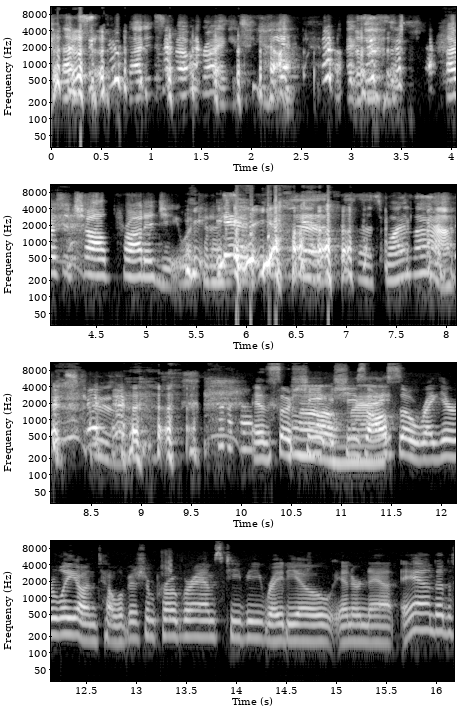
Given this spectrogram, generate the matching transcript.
That's, that is about right. Yeah. I, was a, I was a child prodigy. What can I say? yeah. yes, that's why I laugh. It's true. and so she Oh, she's my. also regularly on television programs, TV, radio, internet, and a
